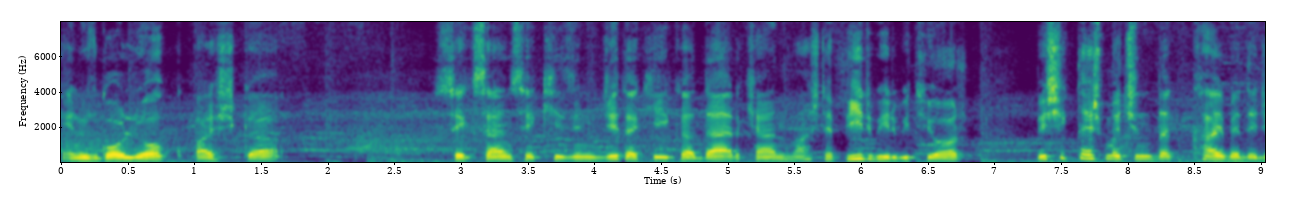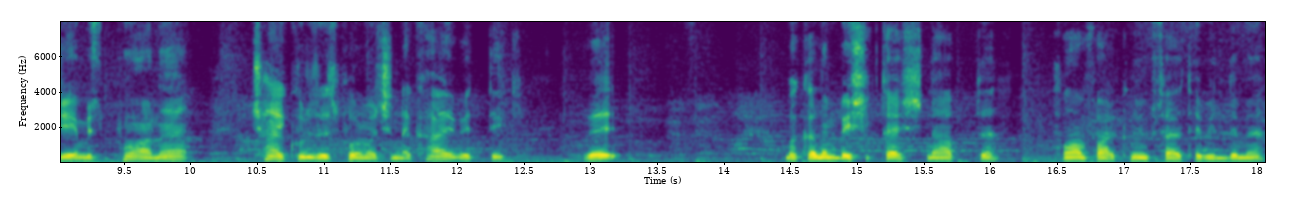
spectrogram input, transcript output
Henüz gol yok. Başka 88. dakika derken maçta 1-1 bitiyor. Beşiktaş maçında kaybedeceğimiz puanı Çaykur Rizespor maçında kaybettik ve bakalım Beşiktaş ne yaptı? Puan farkını yükseltebildi mi?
